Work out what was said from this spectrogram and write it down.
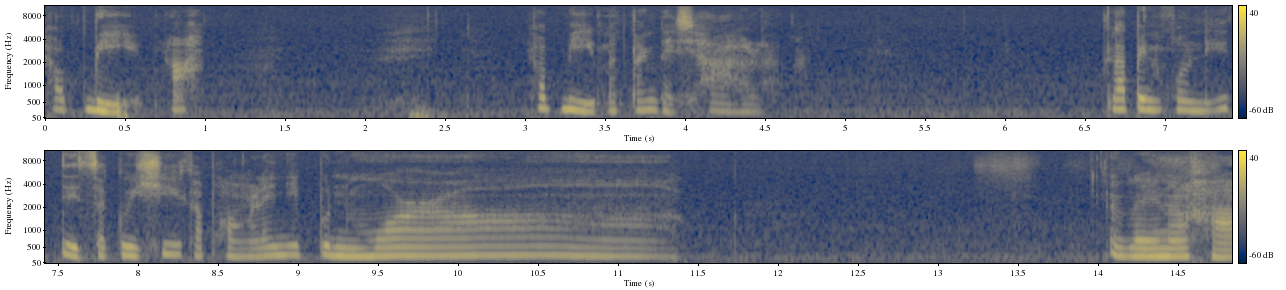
ชอบบีบนะ ชอบบีบมาตั้งแต่เช้าละเราเป็นคนที่ติดสกุชี่กับของเล่นญี่ปุ่นมากเลยนะคะ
